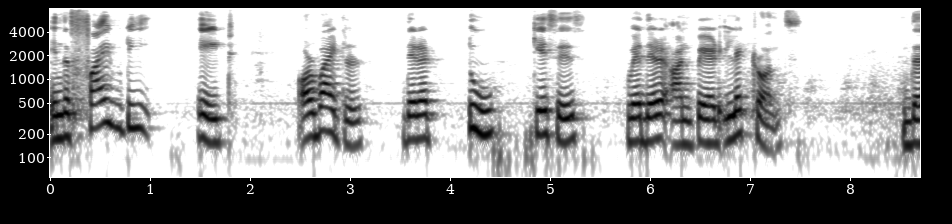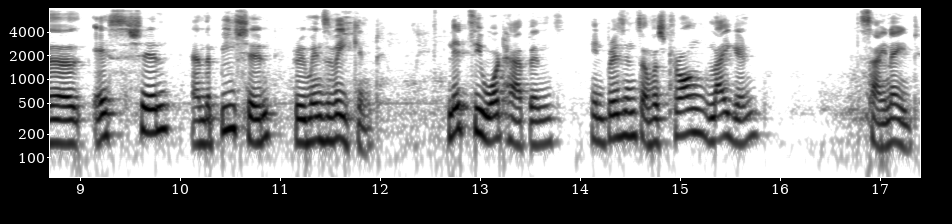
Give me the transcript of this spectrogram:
In the 5d8 orbital there are two cases where there are unpaired electrons the S shell and the P shell remains vacant. Let's see what happens in presence of a strong ligand cyanide.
